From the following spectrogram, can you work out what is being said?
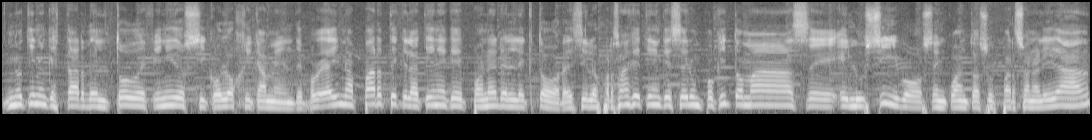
no tienen que estar del todo definidos psicológicamente, porque hay una parte que la tiene que poner el lector, es decir, los personajes tienen que ser un poquito más eh, elusivos en cuanto a su personalidad,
